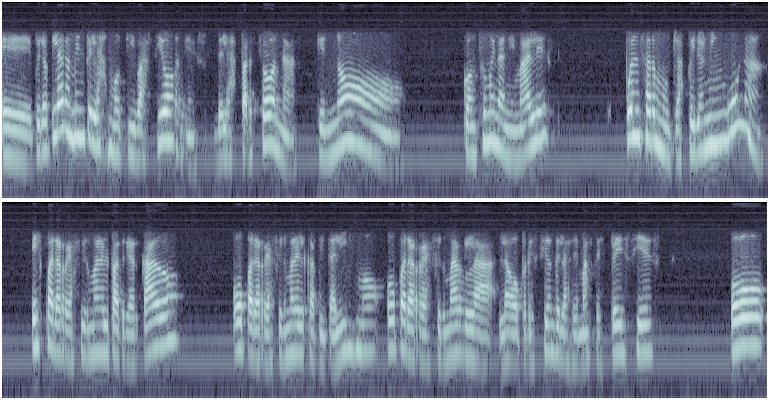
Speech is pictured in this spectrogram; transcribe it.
eh, pero claramente las motivaciones de las personas que no consumen animales pueden ser muchas, pero ninguna es para reafirmar el patriarcado o para reafirmar el capitalismo o para reafirmar la, la opresión de las demás especies o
